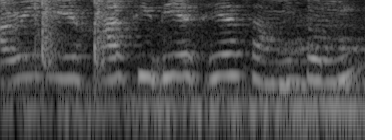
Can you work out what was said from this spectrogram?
আমি হাসি দিয়ে শেষ আমি চলি।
